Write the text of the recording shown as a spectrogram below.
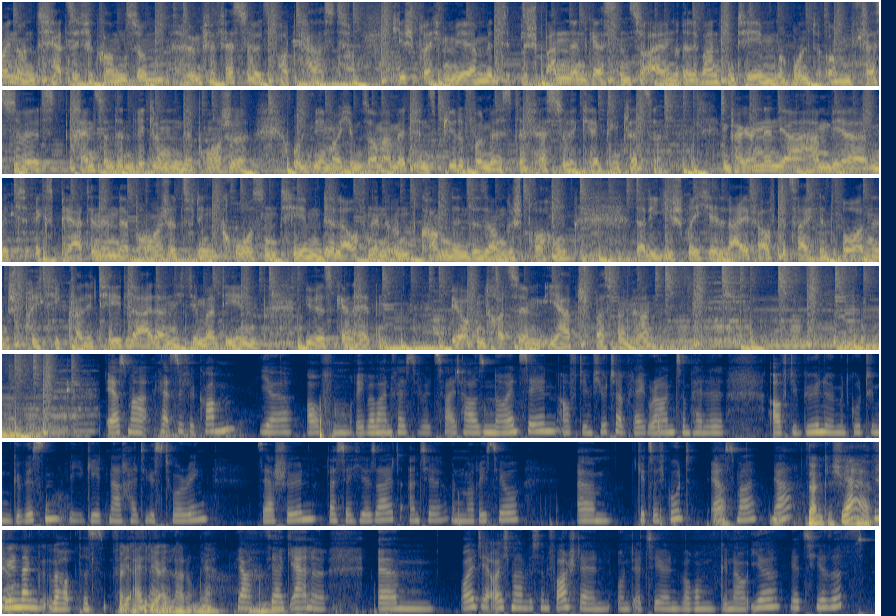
Moin und herzlich willkommen zum Hümpfe Festivals Podcast. Hier sprechen wir mit spannenden Gästen zu allen relevanten Themen rund um Festivals, Trends und Entwicklungen der Branche und nehmen euch im Sommer mit ins Beautiful Mess der Festival Campingplätze. Im vergangenen Jahr haben wir mit Expertinnen der Branche zu den großen Themen der laufenden und kommenden Saison gesprochen. Da die Gespräche live aufgezeichnet wurden, entspricht die Qualität leider nicht immer dem, wie wir es gerne hätten. Wir hoffen trotzdem, ihr habt Spaß beim Hören. Erstmal herzlich willkommen hier auf dem Reeperbahn Festival 2019 auf dem Future Playground zum Panel auf die Bühne mit gutem Gewissen. Wie geht nachhaltiges Touring? Sehr schön, dass ihr hier seid, Antje und Mauricio. Ähm, Geht's euch gut? Erstmal, ja? ja? Dankeschön. Ja, vielen ja. Dank überhaupt das für, Danke die, Einladung. Für die Einladung. Ja, ja sehr gerne. Ähm, wollt ihr euch mal ein bisschen vorstellen und erzählen, warum genau ihr jetzt hier sitzt?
